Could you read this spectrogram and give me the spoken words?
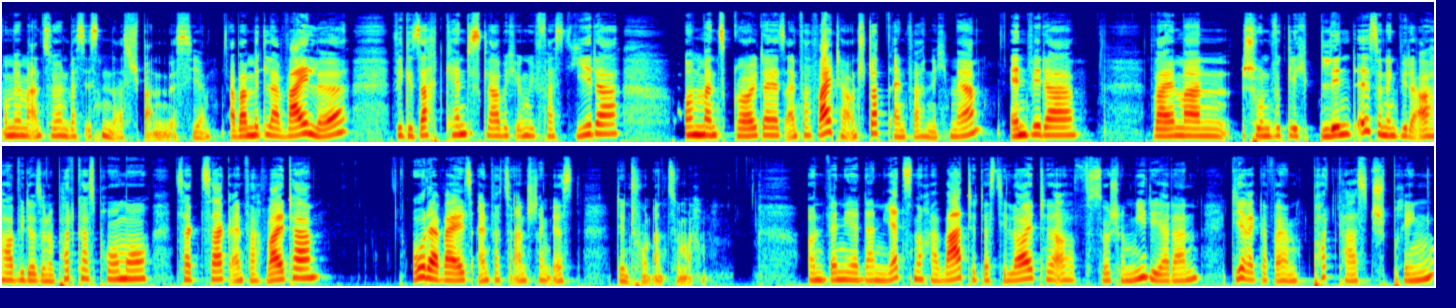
um mir mal anzuhören, was ist denn das Spannendes hier? Aber mittlerweile, wie gesagt, kennt es, glaube ich, irgendwie fast jeder und man scrollt da jetzt einfach weiter und stoppt einfach nicht mehr. Entweder weil man schon wirklich blind ist und denkt wieder, aha, wieder so eine Podcast-Promo, zack, zack, einfach weiter. Oder weil es einfach zu anstrengend ist, den Ton anzumachen. Und wenn ihr dann jetzt noch erwartet, dass die Leute auf Social Media dann direkt auf euren Podcast springen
